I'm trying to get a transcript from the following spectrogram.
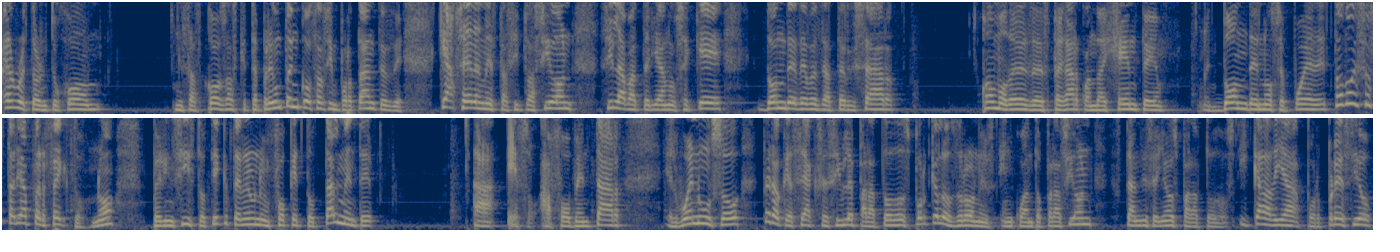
el return to home, esas cosas, que te pregunten cosas importantes de qué hacer en esta situación, si la batería no sé qué, dónde debes de aterrizar, cómo debes de despegar cuando hay gente, dónde no se puede. Todo eso estaría perfecto, ¿no? Pero insisto, tiene que tener un enfoque totalmente a eso, a fomentar el buen uso, pero que sea accesible para todos, porque los drones en cuanto a operación están diseñados para todos y cada día por precio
